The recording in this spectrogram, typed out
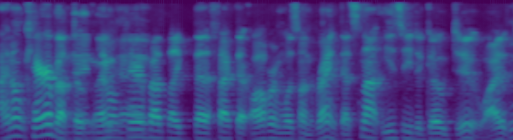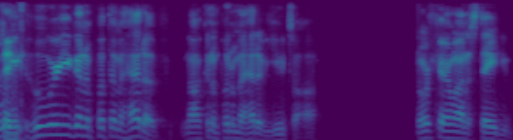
I don't care about the I don't care about like the fact that Auburn was unranked. That's not easy to go do. I Who, think who are you going to put them ahead of? Not going to put them ahead of Utah. North Carolina State, you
